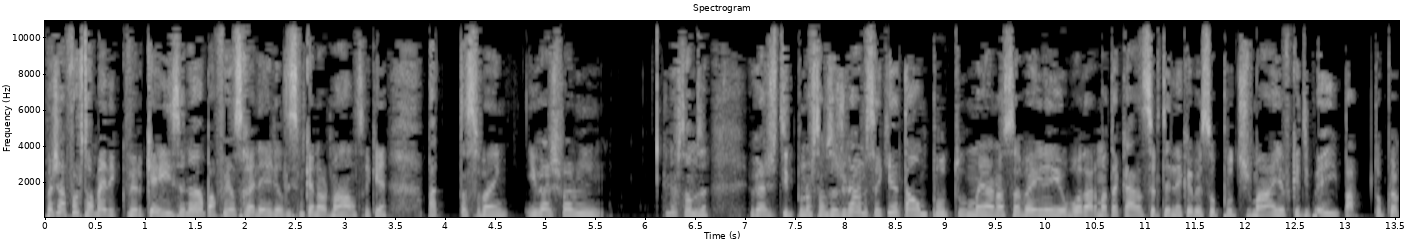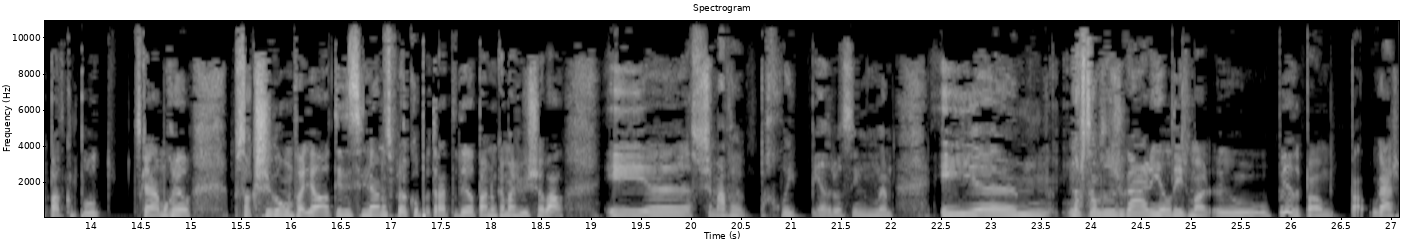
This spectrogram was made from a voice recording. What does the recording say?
mas já foste ao médico ver o que é isso? Não, pá, fui ao serralheiro, ele disse-me que é normal, sei o quê. Pá, está-se bem. E o gajo faz-me nós estamos a, o gajo, tipo, nós estamos a jogar, não sei o quê, está um puto meio à nossa beira e eu vou dar uma tacada certeira na cabeça, o puto desmaia. Eu fiquei tipo, ei pá, estou preocupado com o puto, se calhar morreu. Só que chegou um velhote e disse-lhe, não, não se preocupe, eu trato dele, pá, nunca mais vi o chaval. E uh, se chamava, pá, Rui Pedro, assim, não me lembro. E uh, nós estamos a jogar e ele diz-me, o Pedro, pá, pá o gajo,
